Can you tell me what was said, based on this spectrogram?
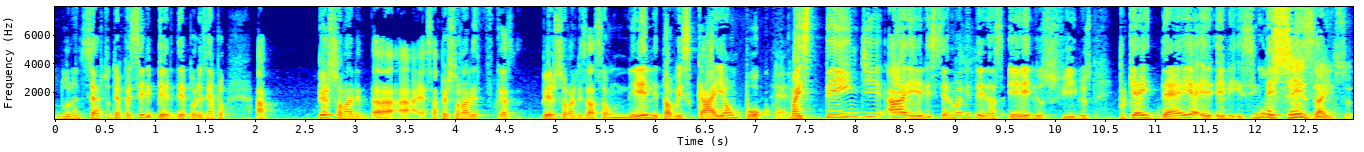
durante certo tempo. Mas se ele perder, por exemplo, a essa personalização nele talvez caia um pouco. É. Mas tende a ele ser uma liderança, ele, os filhos, porque a ideia, ele, ele sintetiza conceito... isso.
